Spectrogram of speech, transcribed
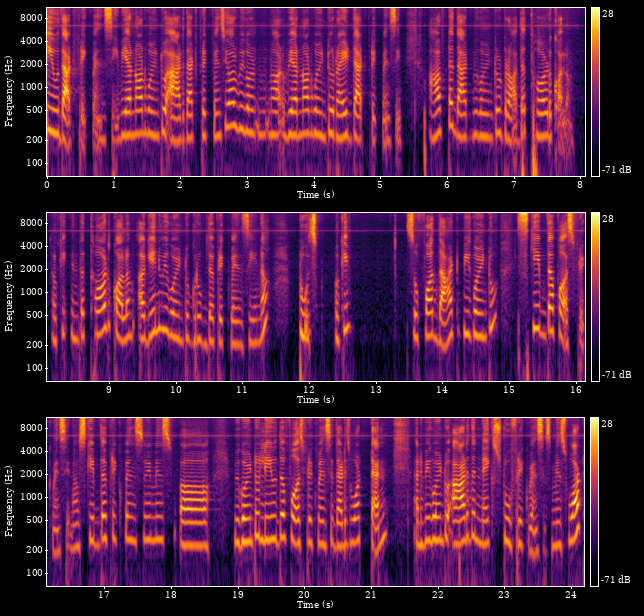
leave that frequency. We are not going to add that frequency or we going not we are not going to write that frequency. After that we're going to draw the third column. Okay in the third column again we're going to group the frequency in a twos. Okay so for that we're going to skip the first frequency. Now skip the frequency means uh, we're going to leave the first frequency that is what 10 and we're going to add the next two frequencies. Means what?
